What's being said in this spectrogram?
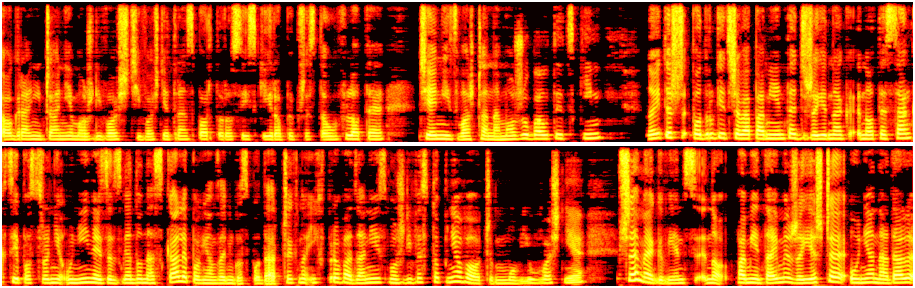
ograniczanie możliwości właśnie transportu rosyjskiej ropy przez tą flotę cieni, zwłaszcza na Morzu Bałtyckim. No i też po drugie trzeba pamiętać, że jednak no, te sankcje po stronie unijnej ze względu na skalę powiązań gospodarczych, no ich wprowadzanie jest możliwe stopniowo, o czym mówił właśnie Przemek, więc no, pamiętajmy, że jeszcze Unia nadal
